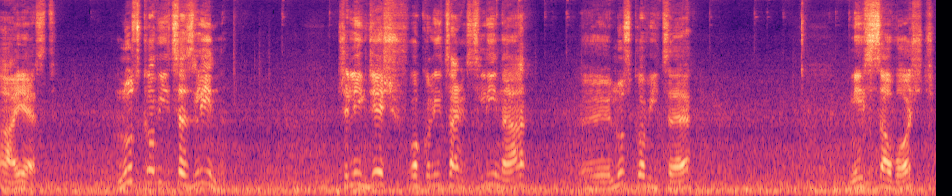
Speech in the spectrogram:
A, jest. Luskowice z Lin. Czyli gdzieś w okolicach Zlina, y, Luskowice, miejscowość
